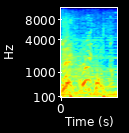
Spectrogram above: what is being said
Huh?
